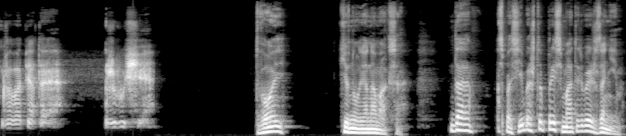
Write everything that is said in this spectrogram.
Глава пятая. Живущие. «Твой?» — кивнул я на Макса. «Да, спасибо, что присматриваешь за ним».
